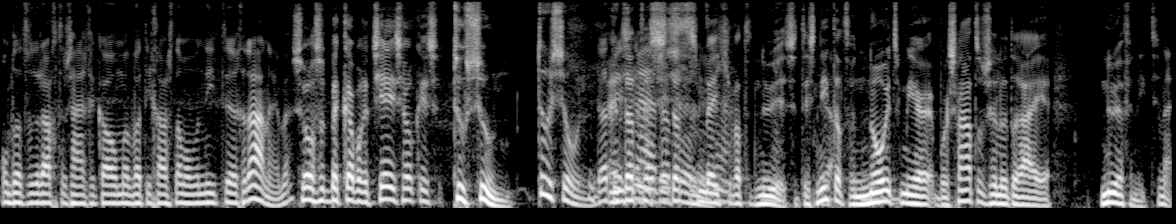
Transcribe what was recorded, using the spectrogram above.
omdat we erachter zijn gekomen wat die gasten allemaal niet eh, gedaan hebben. Zoals het bij cabaretiers ook is, too soon. Too soon. Dat en is, dat, ja, is, dat dat is een ja. beetje wat het nu is. Het is niet Ja. dat we nooit meer Borsato zullen draaien. Nu even niet. Nee.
